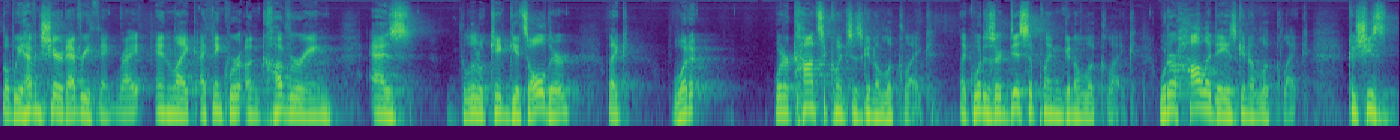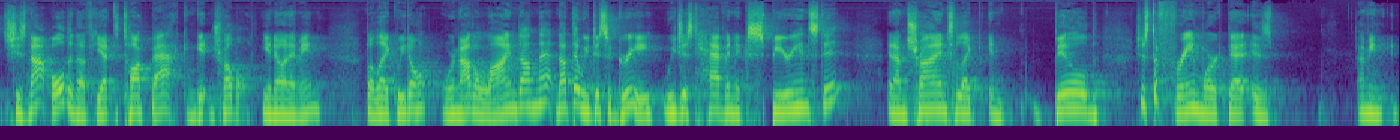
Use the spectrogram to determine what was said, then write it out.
but we haven't shared everything, right? And like I think we're uncovering as the little kid gets older, like what are, what are consequences going to look like? Like what is our discipline going to look like? What are holidays going to look like? Because she's she's not old enough yet to talk back and get in trouble. You know what I mean? But like we don't, we're not aligned on that. Not that we disagree. We just haven't experienced it and I'm trying to like in, build just a framework that is I mean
